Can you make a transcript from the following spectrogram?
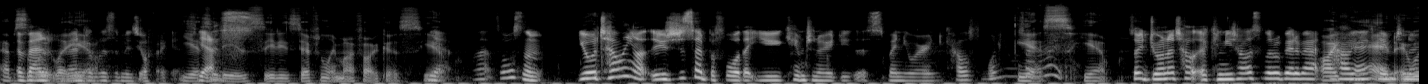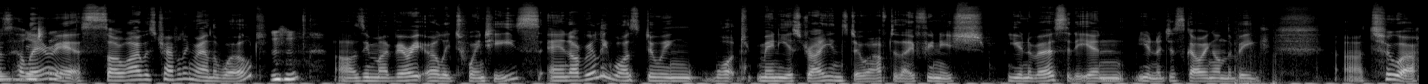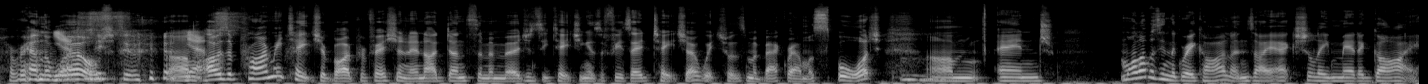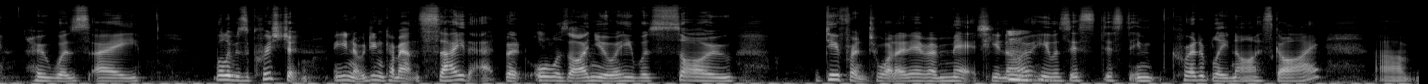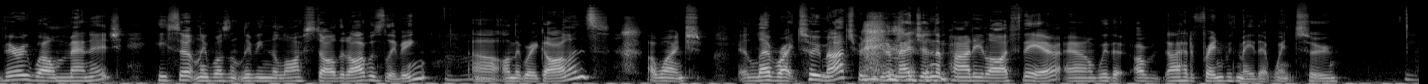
Evan- Absolutely. yeah. evangelism is your focus. Yes, it is. It is definitely my focus. Yeah. Yeah. Well, that's awesome. You were telling us, you just said before that you came to know Jesus when you were in California. Was that Yes. right? Yeah. So do you want to tell? Uh, can you tell us a little bit about I how you came can. to It know? was hilarious. So I was traveling around the world. hmm I was in my very early 20s and I really was doing what many Australians do after they finish university and, you know, just going on the big uh, tour around the Yes. world. Um, Yes. I was a primary teacher by profession, and I'd done some emergency teaching as a phys ed teacher, which was my background was sport. Um, and while I was in the Greek islands, I actually met a guy who was a well, he was a Christian. You know, he didn't come out and say that, but all as I knew, he was so different to what I'd ever met. You know, he was this just incredibly nice guy, uh, very well managed. He certainly wasn't living the lifestyle that I was living uh, on the Greek islands. I won't elaborate too much, but you can imagine the party life there. Uh, with a, I, I had a friend with me that went to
